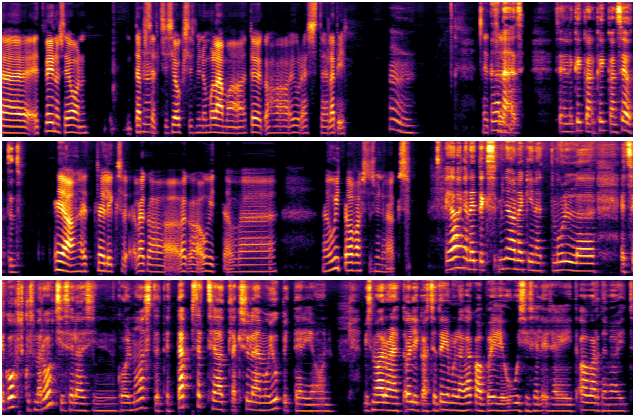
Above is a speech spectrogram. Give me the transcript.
äh, et Veenuse joon täpselt mm -hmm. siis jooksis minu mõlema töökoha juurest läbi hmm.. et no, näed, see on, kõik on, kõik on seotud. ja, et see oli üks väga-väga huvitav äh,, huvitav avastus minu jaoks jah, ja näiteks mina nägin, et mul, et see koht, kus ma Rootsis elasin kolm aastat, et täpselt sealt läks üle mu Jupiteri joon, mis ma arvan, et oli ka, et see tõi mulle väga palju uusi selliseid avardavaid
